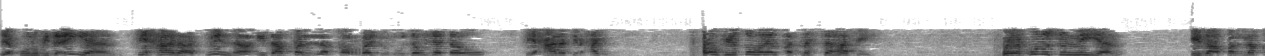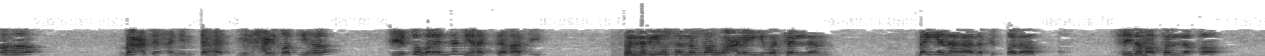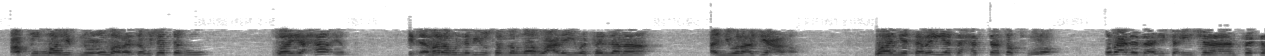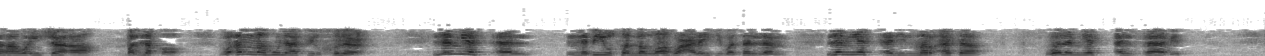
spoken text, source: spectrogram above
يكون بدعيا في حالات منها إذا طلق الرجل زوجته في حالة الحيض أو في طهر قد مسها فيه. ويكون سنيا إذا طلقها بعد أن انتهت من حيضتها في طهر لم يمسها فيه. والنبي صلى الله عليه وسلم بين هذا في الطلاق حينما طلق عبد الله بن عمر زوجته وهي حائض. إذ أمره النبي صلى الله عليه وسلم أن يراجعها وأن يتريث حتى تطهر. وبعد ذلك إن شاء أمسكها وإن شاء طلقها. وأما هنا في الخلع لم يسأل النبي صلى الله عليه وسلم لم يسأل المرأة ولم يسأل ثابت.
